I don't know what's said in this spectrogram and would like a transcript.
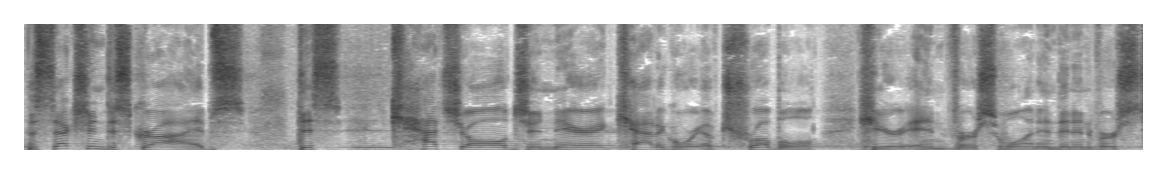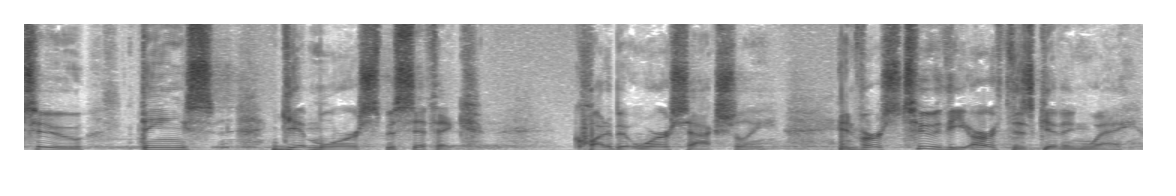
The section describes this catch all generic category of trouble here in verse 1. And then in verse 2, things get more specific, quite a bit worse, actually. In verse 2, the earth is giving way.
